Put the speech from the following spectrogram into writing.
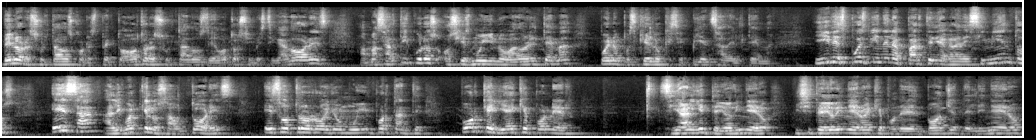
de los resultados con respecto a otros resultados de otros investigadores, a más artículos, o si es muy innovador el tema, bueno, pues qué es lo que se piensa del tema. Y después viene la parte de agradecimientos. Esa, al igual que los autores, es otro rollo muy importante porque allí hay que poner si alguien te dio dinero y si te dio dinero hay que poner el budget del dinero,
